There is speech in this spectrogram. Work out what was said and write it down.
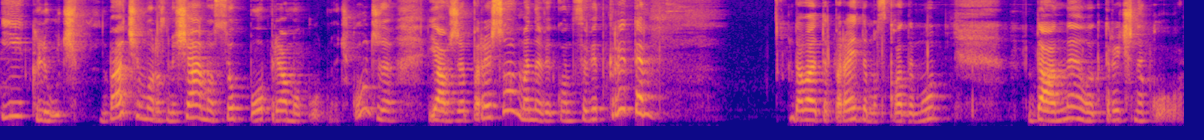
і ключ. Бачимо, розміщаємо все по прямокутничку. Отже, я вже перейшла, в мене віконце відкрите. Давайте перейдемо, складемо дане електричне коло.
